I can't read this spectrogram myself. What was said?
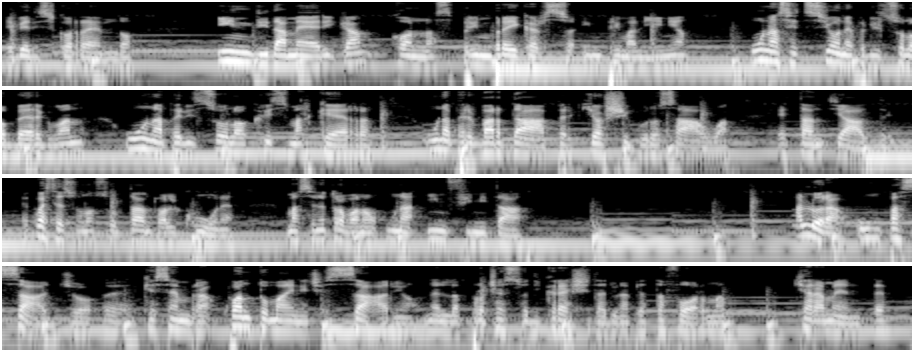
e via discorrendo. Indie d'America con Spring Breakers in prima linea, una sezione per il solo Bergman, una per il solo Chris Marker, una per Varda, per Kyoshi Kurosawa e tanti altri. E queste sono soltanto alcune, ma se ne trovano una infinità. Allora, un passaggio eh, che sembra quanto mai necessario nel processo di crescita di una piattaforma, chiaramente,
